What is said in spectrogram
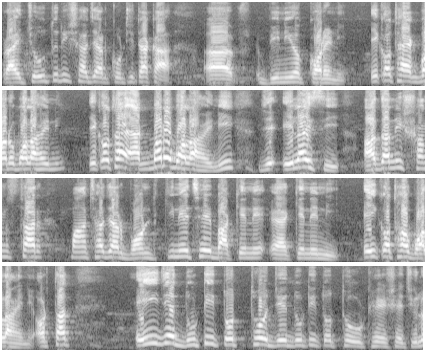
প্রায় চৌত্রিশ হাজার কোটি টাকা বিনিয়োগ করেনি। একথা একবারও বলা হয়নি। একথা একবারও বলা হয়নি যে এলআইসি আদানির সংস্থার পাঁচ হাজার বন্ড কিনেছে বা কেনে কেনেনি। এই কথাও বলা হয়নি। অর্থাৎ এই যে দুটি তথ্য, যে দুটি তথ্য উঠে এসেছিল,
